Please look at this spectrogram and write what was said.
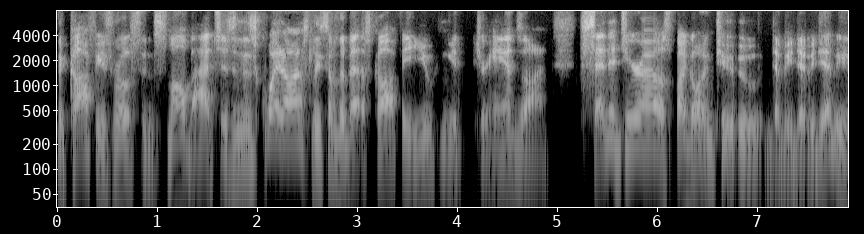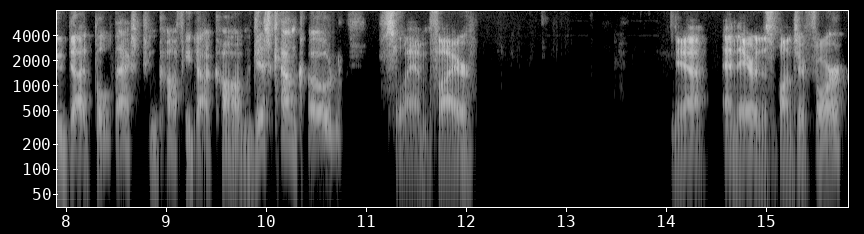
The coffee is roasted in small batches and is quite honestly some of the best coffee you can get your hands on. Send it to your house by going to www.boltactioncoffee.com. Discount code SLAMFIRE. Yeah, and they are the sponsor for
